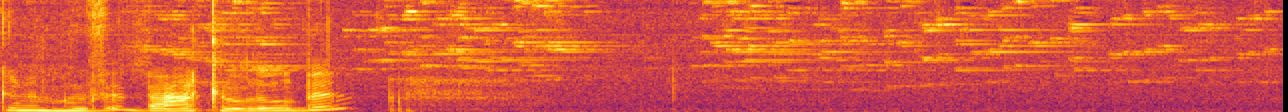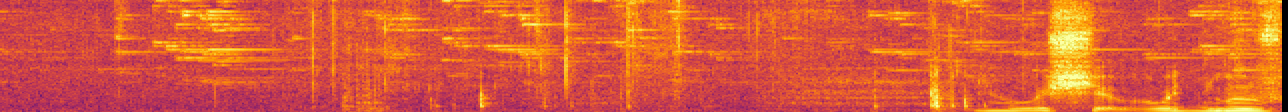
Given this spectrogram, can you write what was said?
Going to move it back a little bit. I wish it would move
